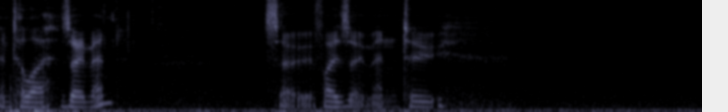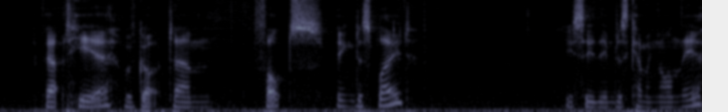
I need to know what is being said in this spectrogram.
until I zoom in. So if I zoom in to about here, we've got um, faults being displayed. You see them just coming on there.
